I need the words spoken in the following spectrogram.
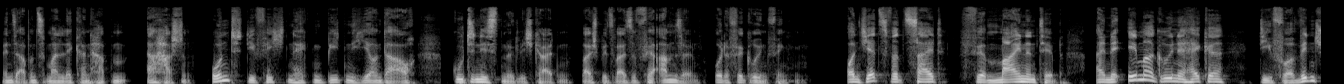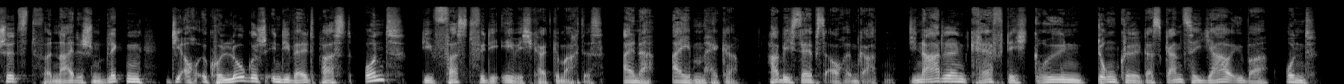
wenn sie ab und zu mal einen leckeren Happen erhaschen. Und die Fichtenhecken bieten hier und da auch gute Nistmöglichkeiten, beispielsweise für Amseln oder für Grünfinken. Und jetzt wird Zeit für meinen Tipp. Eine immergrüne Hecke, die vor Wind schützt, vor neidischen Blicken, die auch ökologisch in die Welt passt und die fast für die Ewigkeit gemacht ist. Eine Eibenhecke. Habe ich selbst auch im Garten. Die Nadeln kräftig, grün, dunkel, das ganze Jahr über. Und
